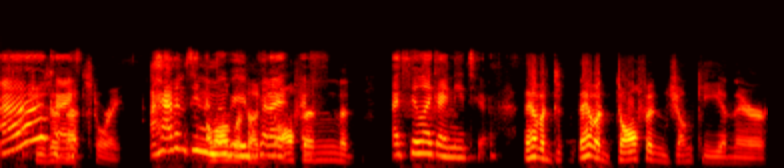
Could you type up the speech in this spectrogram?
Ah, She's okay. in that story I haven't seen the along movie, but I, I, dolphin that I feel like I need to. they have a they have a dolphin junkie in there.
